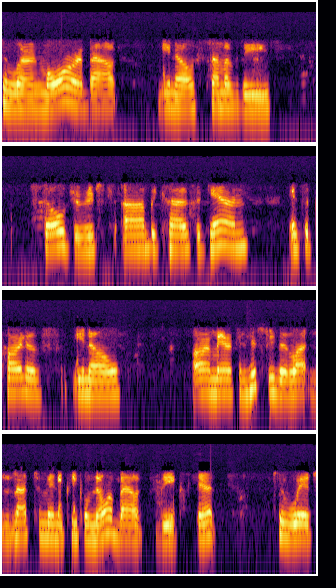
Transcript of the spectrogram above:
to learn more about, you know, some of these soldiers uh, because, again, it's a part of, you know, our American history that a lot, not too many people know about the extent to which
